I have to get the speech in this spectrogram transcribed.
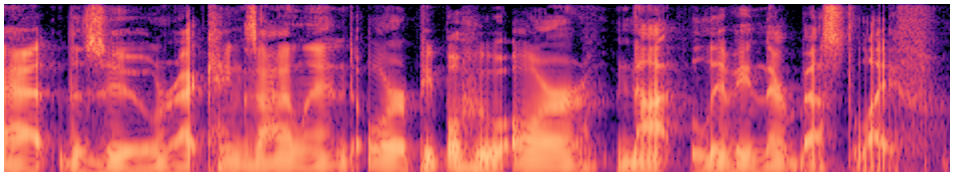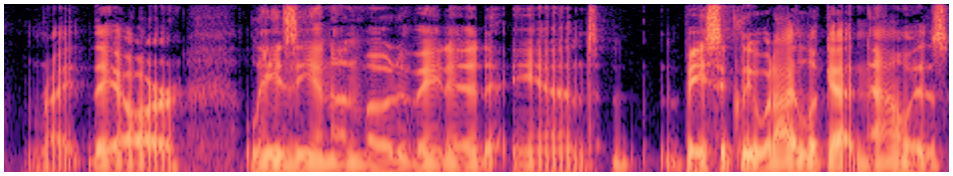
at the zoo or at Kings Island or people who are not living their best life, right? They are lazy and unmotivated. And basically, what I look at now is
